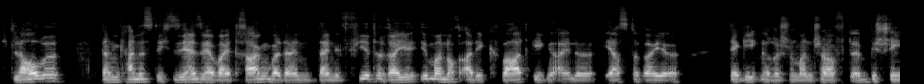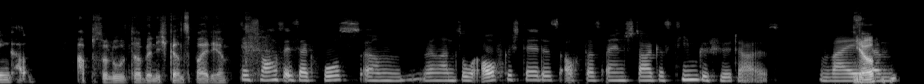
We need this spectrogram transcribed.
Ich glaube, dann kann es dich sehr, sehr weit tragen, weil dein, deine vierte Reihe immer noch adäquat gegen eine erste Reihe der gegnerischen Mannschaft äh, bestehen kann. Absolut, da bin ich ganz bei dir. Die Chance ist ja groß, ähm, wenn man so aufgestellt ist, auch dass ein starkes Teamgefühl da ist. Weil ja. ähm,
